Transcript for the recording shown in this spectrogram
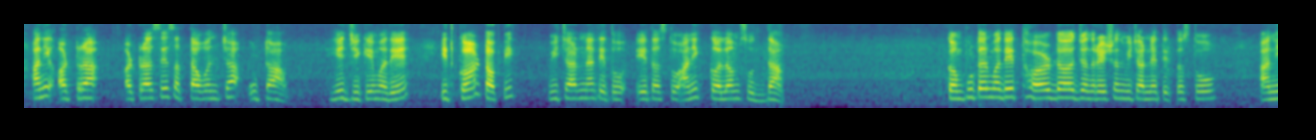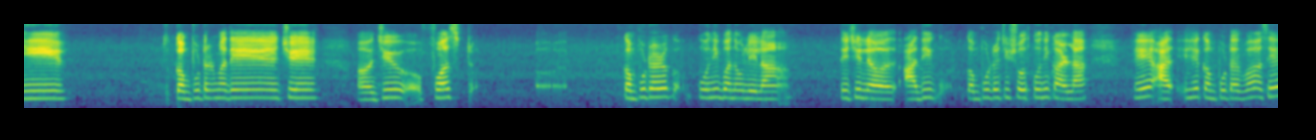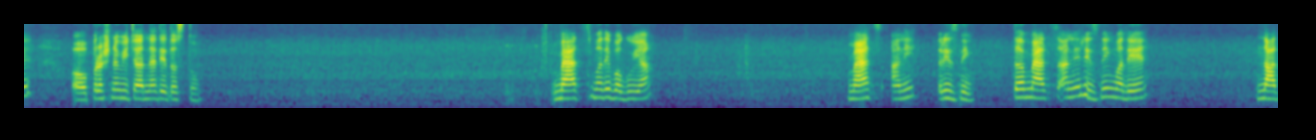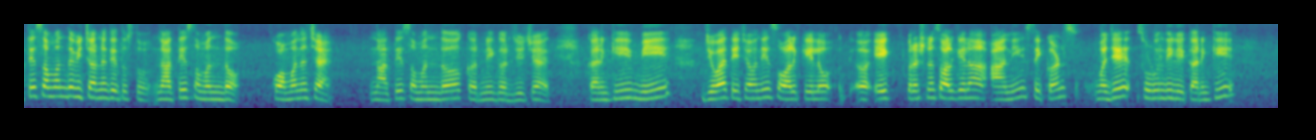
आणि अठरा अठराशे सत्तावन्नच्या उठाव हे जी केमध्ये इतकं टॉपिक विचारण्यात येतो येत असतो आणि कलमसुद्धा कम्प्युटरमध्ये थर्ड जनरेशन विचारण्यात येत असतो आणि कम्प्युटरमध्ये चे जे फर्स्ट कम्प्युटर कोणी बनवलेला त्याची ल आधी कम्प्युटरची शोध कोणी काढला हे आ हे कम्प्युटरवर असे प्रश्न विचारण्यात येत असतो. मॅथ्समध्ये बघूया. मॅथ्स आणि रिझनिंग तर मॅथ्स आणि रिझनिंगमध्ये नातेसंबंध विचारण्यात येत असतो. नातेसंबंध कॉमनच आहे. नातेसंबंध करणे गरजेचे आहेत. कारण की मी जेव्हा त्याच्यामध्ये सॉल्व केलं एक प्रश्न सॉल्व केला आणि सेकंड म्हणजे सोडून दिली. कारण की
